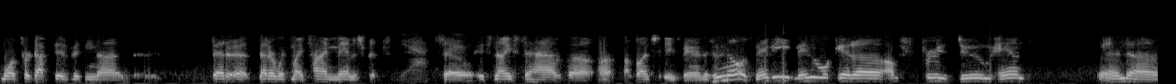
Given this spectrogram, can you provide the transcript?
more productive and uh, better uh, better with my time management. Yeah. So it's nice to have uh, a, a bunch of these bands. Who knows? Maybe maybe we'll get uh, Umphrey's Doom and and uh,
